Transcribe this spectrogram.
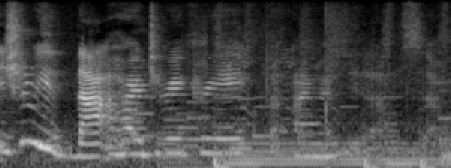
it shouldn't be that hard to recreate, but I'm going to do that, so.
